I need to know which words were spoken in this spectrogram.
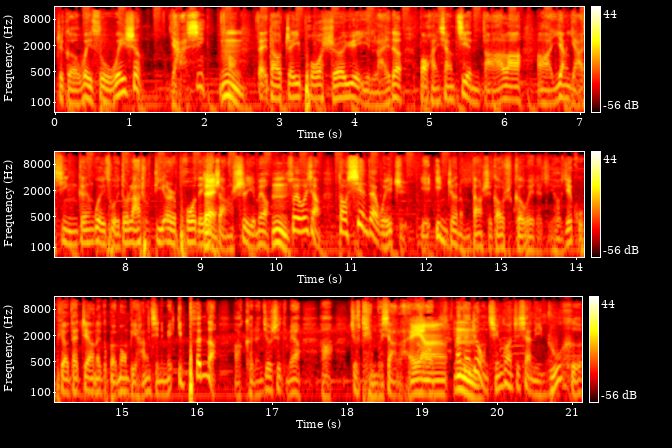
这个位数微盛。雅信，嗯，再到这一波十二月以来的，包含像建达啦啊一样，雅信跟位数也都拉出第二波的一个涨势，有没有？嗯，所以我想到现在为止，也印证了我们当时告诉各位的，有些股票在这样的一个本梦比行情里面一喷呢，啊，可能就是怎么样啊，就停不下来。哎呀，嗯、那在这种情况之下，你如何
